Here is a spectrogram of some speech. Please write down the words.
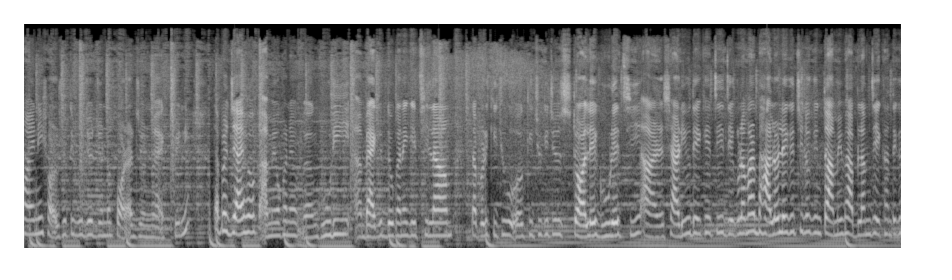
হয়নি। সরস্বতী পুজোর জন্য পরার জন্য অ্যাকচুয়ালি তারপর যাই হোক, আমি ওখানে ঘুরি ব্যাগের দোকানে গেছিলাম। তারপরে কিছু কিছু কিছু স্টলে ঘুরেছি আর শাড়িও দেখেছি যেগুলো আমার ভালো লেগেছিল কিন্তু আমি ভাবলাম যে এখান থেকে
